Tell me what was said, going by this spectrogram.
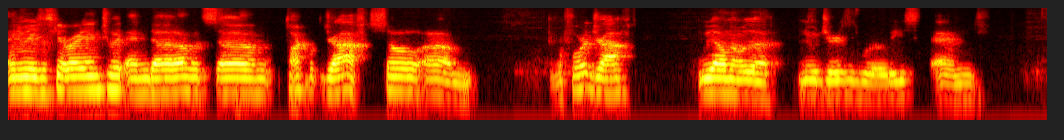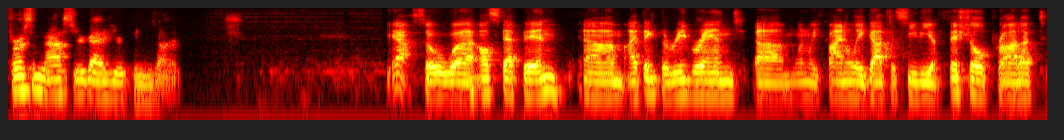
Anyways, let's get right into it and uh, let's um, talk about the draft. So, um, before the draft, we all know the new jerseys were released. And first, I'm going to ask your guys your opinions on it. Yeah, so uh, I'll step in. Um, I think the rebrand, um, when we finally got to see the official product,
